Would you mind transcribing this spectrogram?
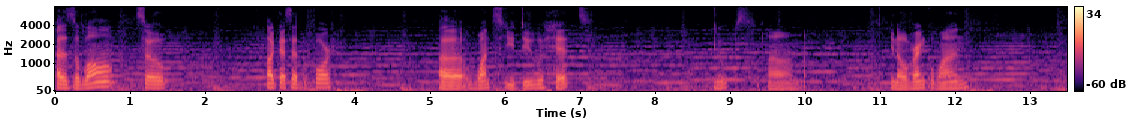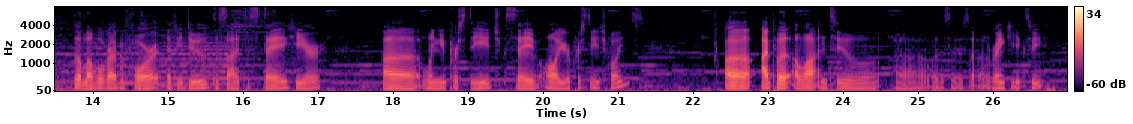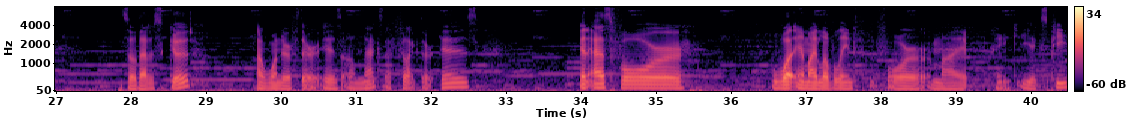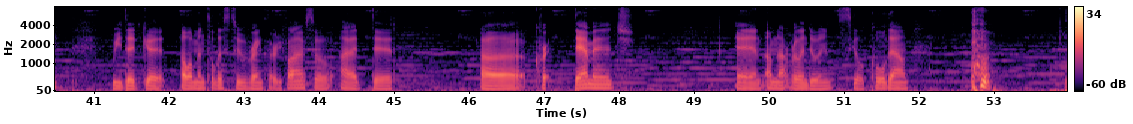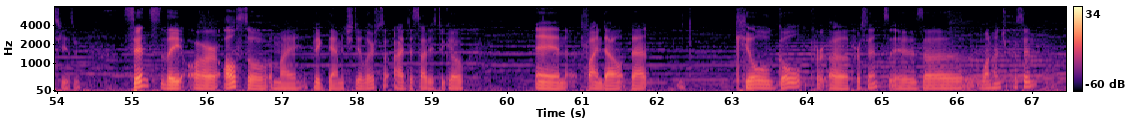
as a long, so like I said before, uh, once you do hit, oops, um, you know, rank one, the level right before, if you do decide to stay here, uh, when you prestige, save all your prestige points. Uh, I put a lot into, uh, what is this, uh, rank EXP. So that is good. I wonder if there is a max. I feel like there is. And as for what am I leveling for my rank EXP, we did get Elementalist to rank 35, so I did uh, crit damage, and I'm not really doing skill cooldown. Excuse me. Since they are also my big damage dealers, I decided to go and find out that kill gold per, uh, percent is 100% uh,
